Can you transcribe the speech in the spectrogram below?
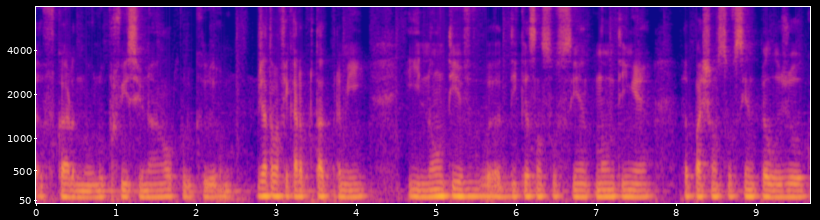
a focar no, no profissional porque já estava a ficar apertado para mim e não tive a dedicação suficiente, não tinha a paixão suficiente pelo jogo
